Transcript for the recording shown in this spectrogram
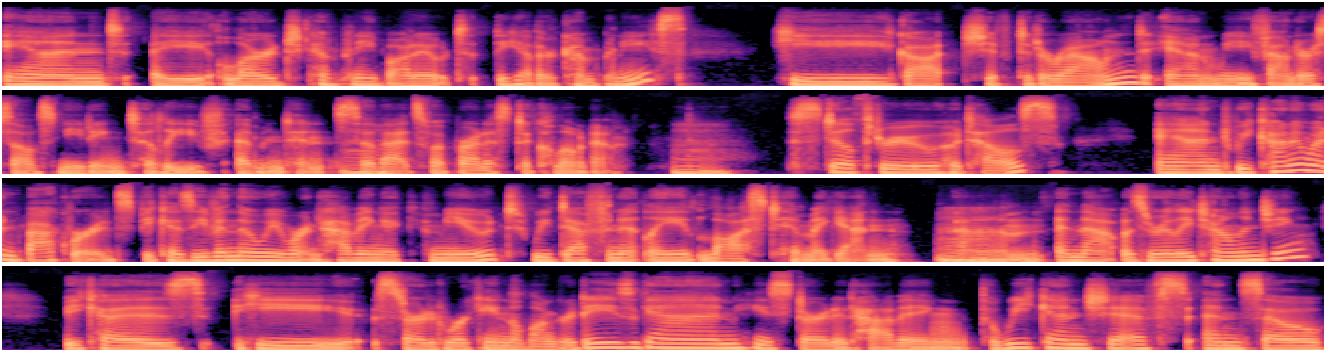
and a large company bought out the other companies, he got shifted around and we found ourselves needing to leave Edmonton. So Mhm. that's what brought us to Kelowna Mm. still through hotels. And we kind of went backwards because even though we weren't having a commute, we definitely lost him again. Mm. Um, and that was really challenging because he started working the longer days again. He started having the weekend shifts. And so,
